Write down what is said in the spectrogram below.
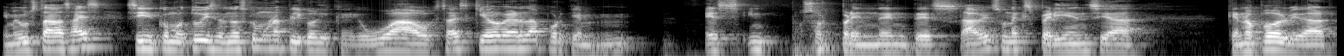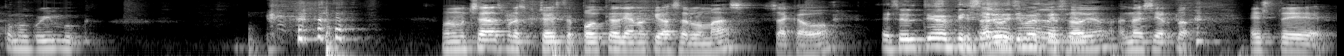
Y me gustaba, ¿sabes? Sí, como tú dices, no es como una película que, wow, ¿sabes? Quiero verla porque es sorprendente, ¿sabes? Una experiencia que no puedo olvidar. Como Green Book. bueno, muchas gracias por escuchar este podcast, ya no quiero hacerlo más, se acabó. Es el último episodio. El último episodio, no es cierto. Este,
